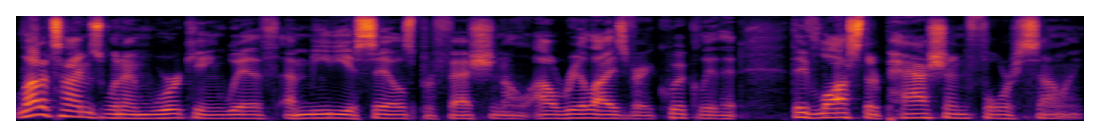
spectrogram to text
A lot of times when I'm working with a media sales professional, I'll realize very quickly that they've lost their passion for selling.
